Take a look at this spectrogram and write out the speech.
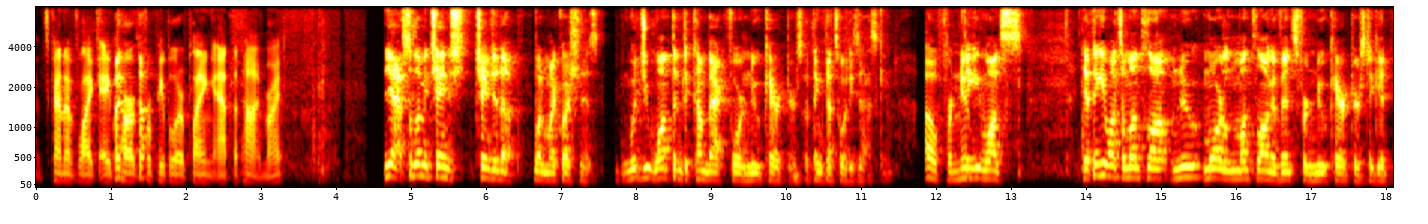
It's kind of like a But, perk uh, for people who are playing at the time, right? Yeah, so let me change change it up. What my question is: Would you want them to come back for new characters? I think that's what he's asking. Oh, for new. I think he wants. Yeah, I think he wants a month long, new, more month long events for new characters to get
